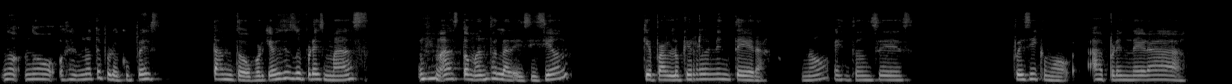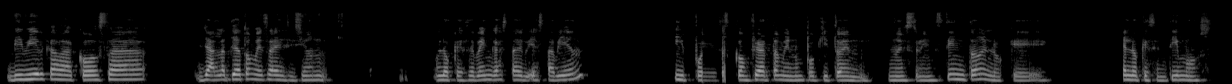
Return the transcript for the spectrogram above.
no, no, o sea, no te preocupes tanto, porque a veces sufres más, más tomando la decisión que para lo que realmente era, ¿no? Entonces, pues sí, como aprender a vivir cada cosa, ya, ya tomé esa decisión, lo que se venga está, está bien, y pues confiar también un poquito en nuestro instinto, en lo que, en lo que sentimos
